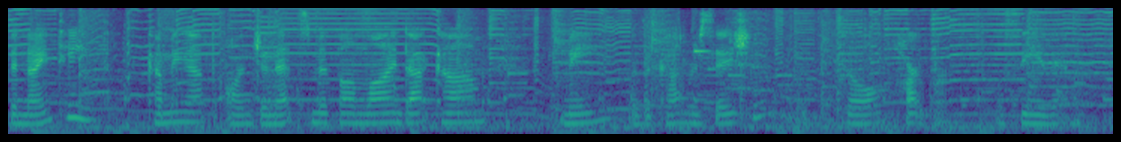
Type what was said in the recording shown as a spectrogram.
the 19th, coming up on JanetteSmithOnline.com. Me with a conversation with Hill Harper. We'll see you then.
